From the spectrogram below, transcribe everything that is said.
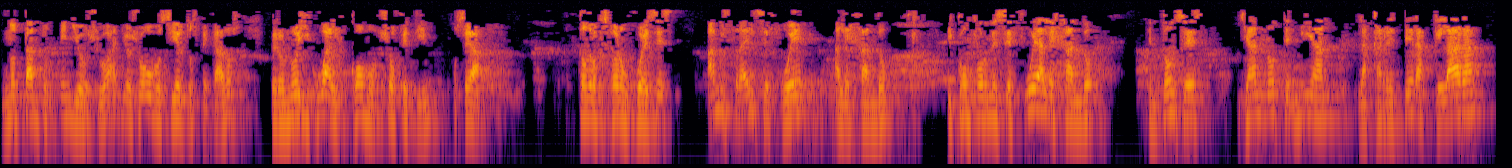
no tanto en Yoshua, en Yoshua hubo ciertos pecados, pero no igual como Shofetim, o sea, todos los que fueron jueces, Am Israel se fue alejando y conforme se fue alejando, entonces ya no tenían la carretera clara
